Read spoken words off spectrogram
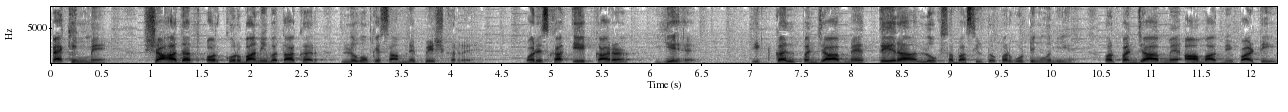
पैकिंग में शहादत और कुर्बानी बताकर लोगों के सामने पेश कर रहे हैं। और इसका एक कारण यह है कि कल पंजाब में तेरह लोकसभा सीटों पर वोटिंग होनी है और पंजाब में आम आदमी पार्टी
